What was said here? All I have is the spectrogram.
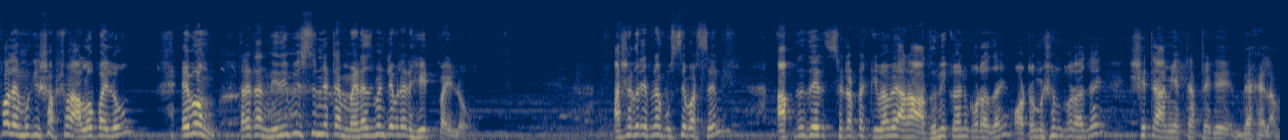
ফলে মুরগি সবসময় আলো পাইলো এবং তার একটা নির্বিচ্ছিন্ন একটা ম্যানেজমেন্ট লেভেলের হিট পাইলো। আশা করি আপনারা বুঝতে পারছেন। আপনাদের সেট আপটা কীভাবে আরও আধুনিকায়ন করা যায়, অটোমেশন করা যায়, সেটা আমি একটা আপনাকে দেখালাম।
